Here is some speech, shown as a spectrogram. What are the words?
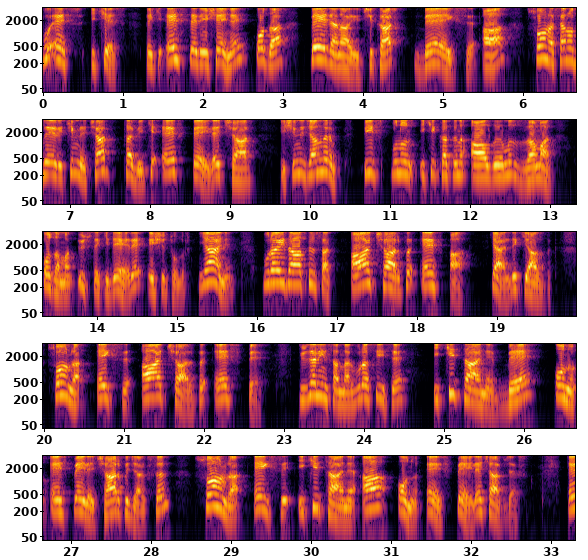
Bu S 2S. Peki S dediğin şey ne? O da B'den A'yı çıkar. B eksi A. Sonra sen o değeri kimle çarp? Tabii ki FB ile çarp. E şimdi canlarım biz bunun iki katını aldığımız zaman o zaman üstteki değere eşit olur. Yani burayı dağıtırsak A çarpı FA geldik yazdık. Sonra eksi A çarpı FB. Güzel insanlar burası ise 2 tane B onu FB ile çarpacaksın. Sonra eksi 2 tane A onu FB ile çarpacaksın.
